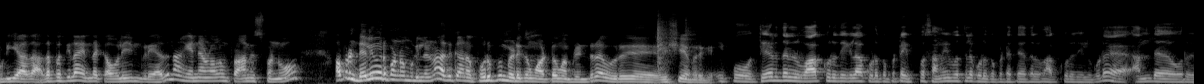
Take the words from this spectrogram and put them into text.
முடியாதா? அதை பற்றிலாம் எந்த கவலையும் கிடையாது. நாங்கள் என்ன வேணாலும் ப்ராமிஸ் பண்ணுவோம். அப்புறம் டெலிவர் பண்ண முடியலன்னா அதுக்கான பொறுப்பும் எடுக்க மாட்டோம் அப்படின்ற ஒரு விஷயம் இருக்குது இப்போது தேர்தல் வாக்குறுதிகளாக கொடுக்கப்பட்ட இப்போ சமீபத்தில் கொடுக்கப்பட்ட தேர்தல் வாக்குறுதியில் கூட அந்த ஒரு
